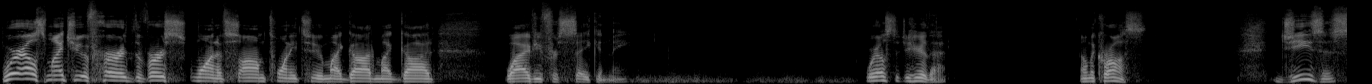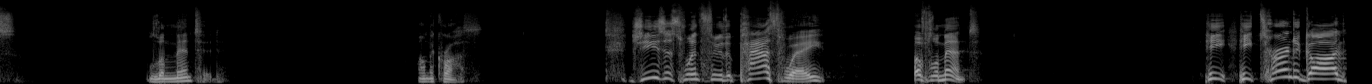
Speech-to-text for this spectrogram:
Where else might you have heard the verse 1 of Psalm 22 My God, my God, why have you forsaken me? Where else did you hear that? On the cross. Jesus lamented on the cross. Jesus went through the pathway of lament. He, he turned to God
